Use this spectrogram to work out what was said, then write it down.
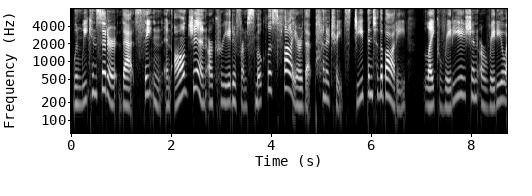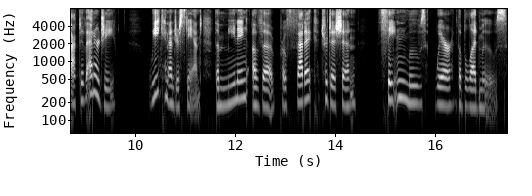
when we consider that Satan and all jinn are created from smokeless fire that penetrates deep into the body, like radiation or radioactive energy, we can understand the meaning of the prophetic tradition Satan moves where the blood moves.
